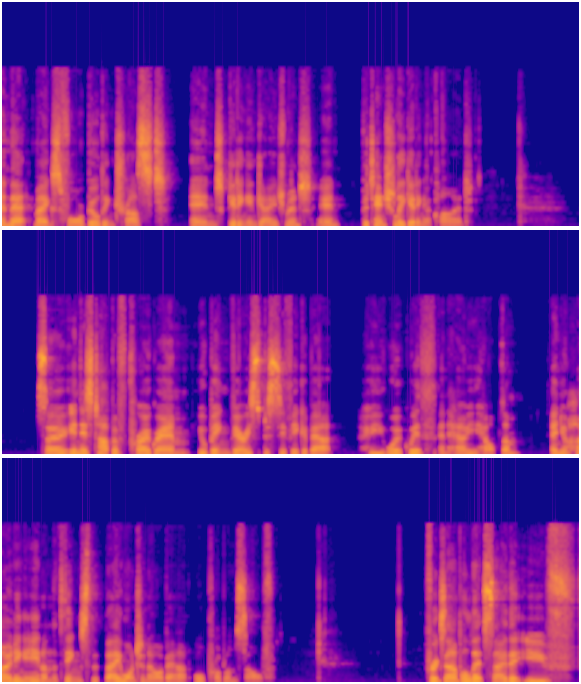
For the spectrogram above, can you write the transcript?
And that makes for building trust and getting engagement and potentially getting a client. So, in this type of program, you're being very specific about who you work with and how you help them, and you're honing in on the things that they want to know about or problem solve. For example, let's say that you've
